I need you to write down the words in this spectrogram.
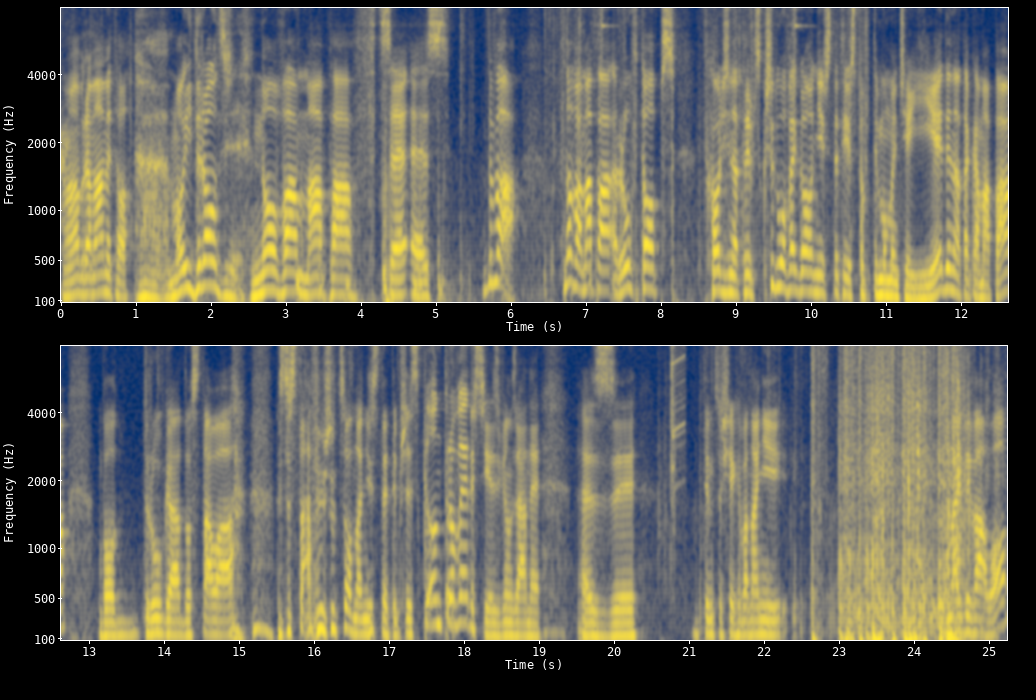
Dobra, mamy to. Moi drodzy, nowa mapa w CS2. Nowa mapa Rooftops wchodzi na tryb skrzydłowego. Niestety jest to w tym momencie jedyna taka mapa, bo druga dostała, została wyrzucona niestety przez kontrowersje związane z tym, co się chyba na niej znajdywało.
